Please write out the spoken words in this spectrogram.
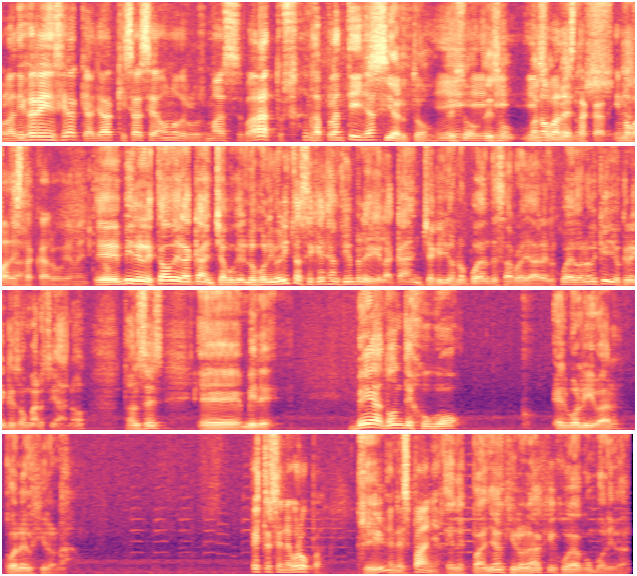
Con la diferencia que allá quizás sea uno de los más baratos la plantilla. Cierto, y, eso- y- eso y- más no o va a destacar. Y ya no va a destacar, obviamente. ¿no? Eh, mire el estado de la cancha, porque los bolivaristas se quejan siempre de la cancha, que ellos no pueden desarrollar el juego, no es que ellos creen que son marcianos. Entonces, eh, mire, vea dónde jugó el Bolívar con el Girona. Esto es en Europa. ¿Sí? En España. En España el Girona que juega con Bolívar.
